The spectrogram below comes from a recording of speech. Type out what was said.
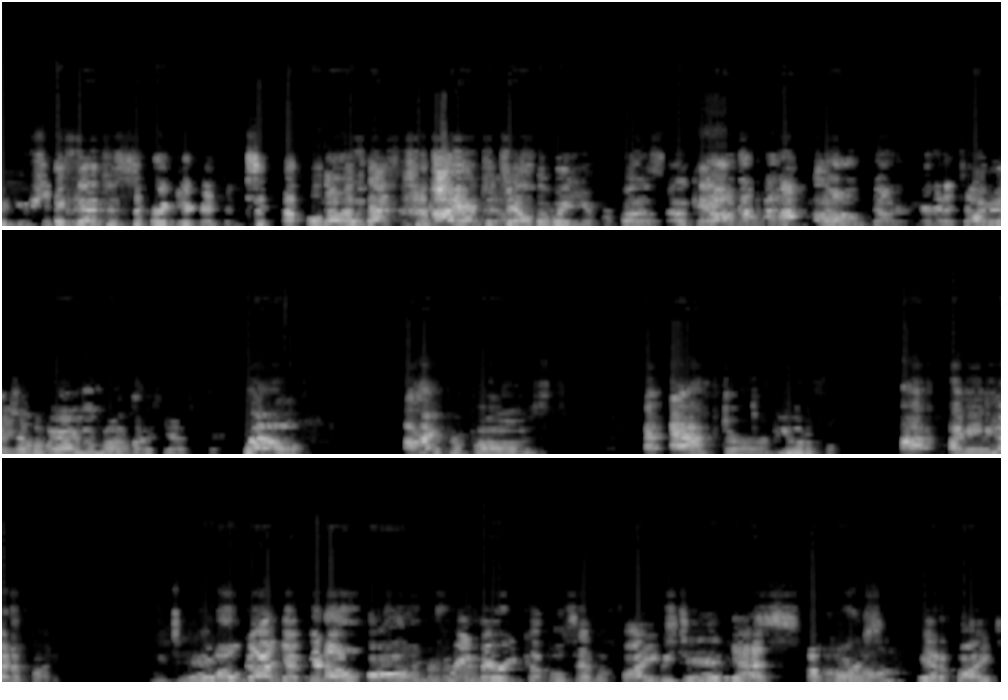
you should. Is tell that the story you're going to tell? No, that's the story I have to gonna tell the way you propose. Okay. No, no, no, Oh. no, no, no. You're going to tell. I'm gonna tell the way I you propose? Yes. Well, I proposed after. Beautiful. I, I mean, we had a fight. we did. Oh God, yeah. You know, all pre-married couples have a fight. We did. Yes, of course. Oh. We had a fight,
